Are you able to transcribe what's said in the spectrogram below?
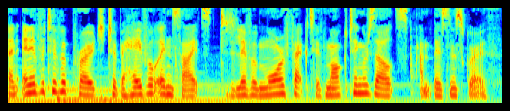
an innovative approach to behavioral insights to deliver more effective marketing results and business growth.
